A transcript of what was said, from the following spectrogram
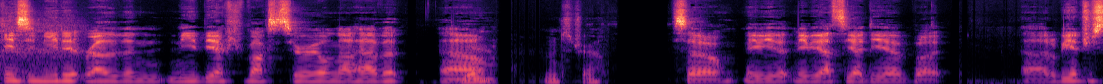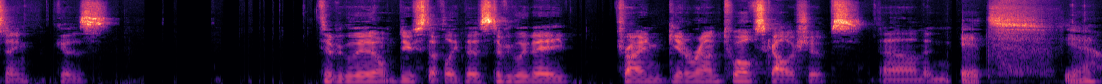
case you need it rather than need the extra box of cereal and not have it. Um, Yeah. That's true. So maybe that maybe that's the idea, but uh, it'll be interesting because typically they don't do stuff like this. Typically they try and get around twelve scholarships, um, and It's yeah.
